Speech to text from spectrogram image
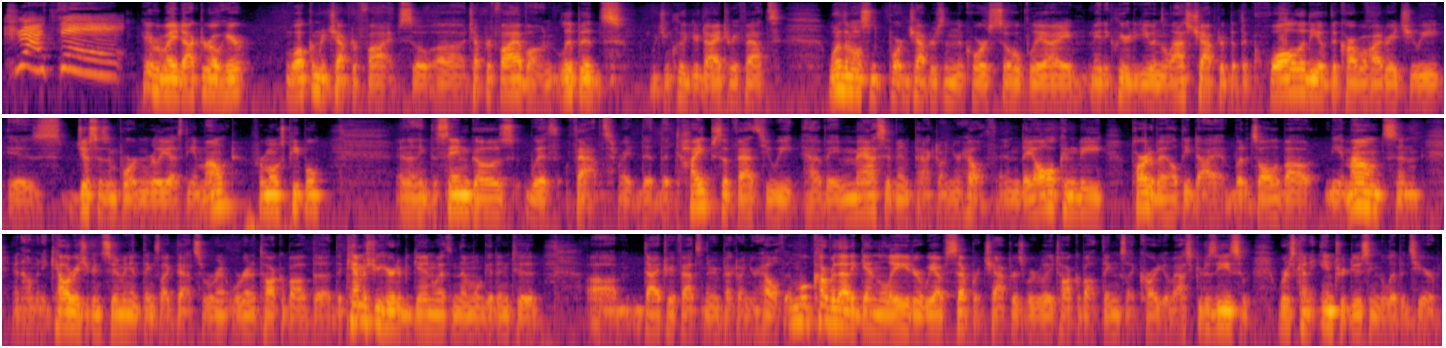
Trust it! Hey everybody, Dr. O here. Welcome to Chapter 5. So, uh, Chapter 5 on lipids, which include your dietary fats. One of the most important chapters in the course, so hopefully I made it clear to you in the last chapter that the quality of the carbohydrates you eat is just as important really as the amount for most people. And I think the same goes with fats, right? The, the types of fats you eat have a massive impact on your health. And they all can be part of a healthy diet, but it's all about the amounts and, and how many calories you're consuming and things like that. So we're going we're to talk about the, the chemistry here to begin with, and then we'll get into um, dietary fats and their impact on your health. And we'll cover that again later. We have separate chapters where we really talk about things like cardiovascular disease. We're just kind of introducing the lipids here.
